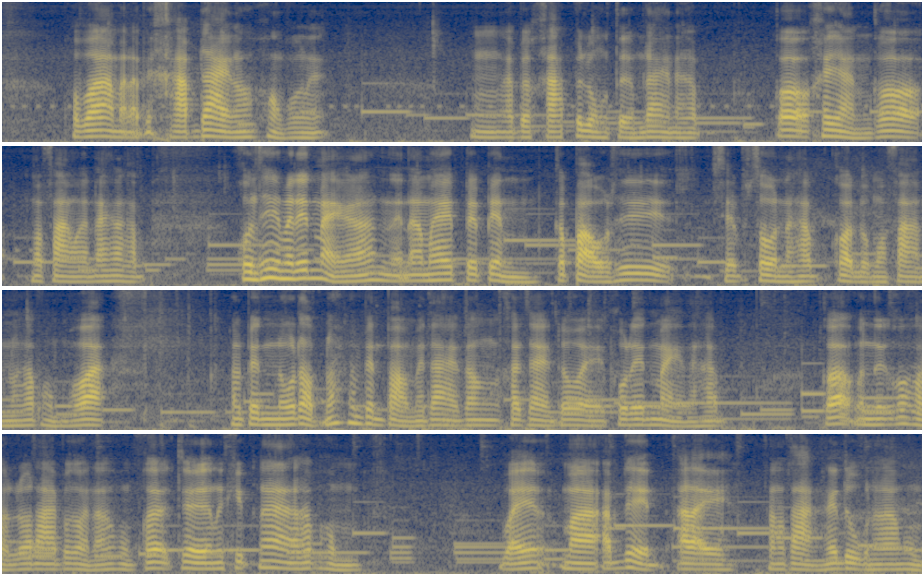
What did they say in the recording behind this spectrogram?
ำเพราะว่ามันเอาไปคราฟได้เนาะของพวกนี้อืมเอาไปคราฟไปลงเติมได้นะครับ ก็ขยันก็มาฟาร์มกันได้นะครับ คนที่มาเล่นใหม่นะแนะนำให้ไปเปลี่ยนกระเป๋าที่เซฟโซนนะครับ ก่อนลงมาฟาร์มนะครับ ผมเพราะว่ามันเป็นโนดอปเนาะมันเป็นเป่าไม่ได้ต้องเข้าใจด้วยผู้เล่นใหม่นะครับ ก็วันนี้ก็ขอลาไปก่อนนะครับผมก็เจอในคลิปหน้านะครับผมไว้มาอัปเดตอะไร ต่างๆ ให้ดูนะครับผม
